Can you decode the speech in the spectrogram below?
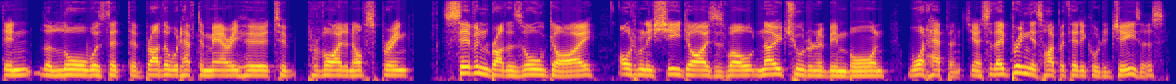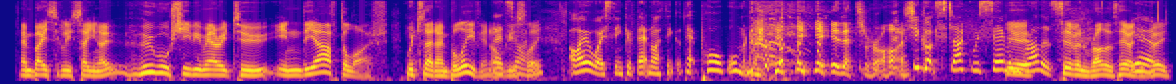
then the law was that the brother would have to marry her to provide an offspring. Seven brothers all die. Ultimately, she dies as well. No children have been born. What happens? You know, so they bring this hypothetical to Jesus and basically say, you know, who will she be married to in the afterlife? Which they don't believe in, That's obviously. right. I always think of that, and I think of that poor woman. yeah, that's right. she got stuck with seven Yeah, brothers. Seven brothers. How would Yeah. you be?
